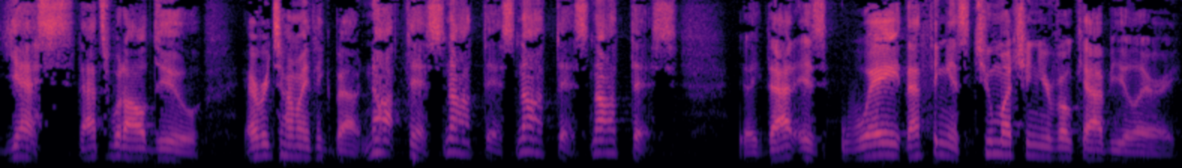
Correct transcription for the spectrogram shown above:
Yes, that's what I'll do. Every time I think about it, not this, not this, not this, not this. Like that is way, that thing is too much in your vocabulary.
